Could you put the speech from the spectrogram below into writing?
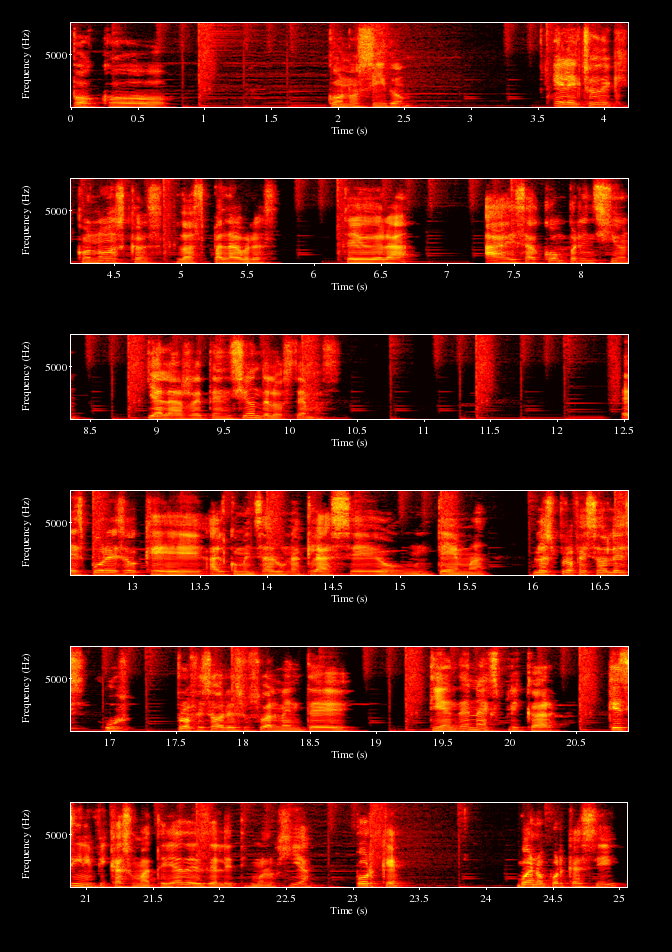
poco conocido, el hecho de que conozcas las palabras te ayudará a esa comprensión y a la retención de los temas. Es por eso que al comenzar una clase o un tema, los profesores profesores usualmente tienden a explicar qué significa su materia desde la etimología. ¿Por qué? Bueno, porque así,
